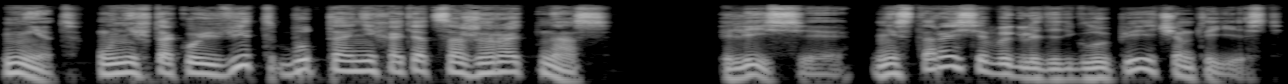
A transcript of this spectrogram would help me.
«Нет, у них такой вид, будто они хотят сожрать нас. Лисия, не старайся выглядеть глупее, чем ты есть».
